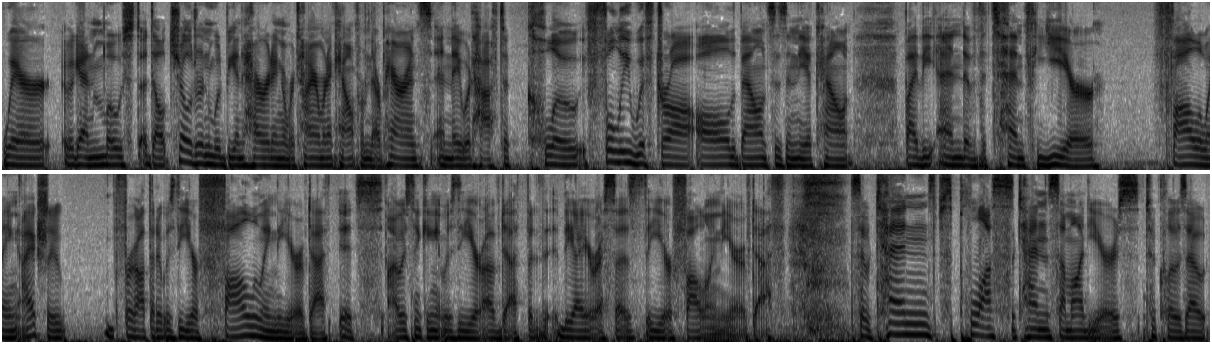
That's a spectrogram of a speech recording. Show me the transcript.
where, again, most adult children would be inheriting a retirement account from their parents and they would have to close, fully withdraw all the balances in the account by the end of the 10th year following. I actually forgot that it was the year following the year of death. It's I was thinking it was the year of death, but the, IRS says the year following the year of death. So 10 plus 10 some odd years to close out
